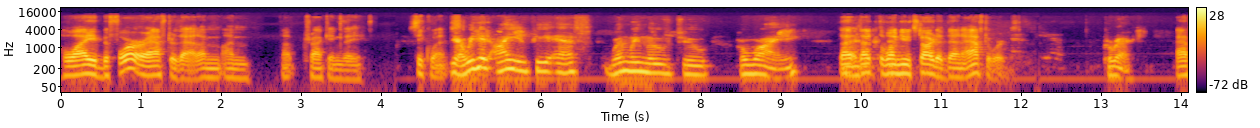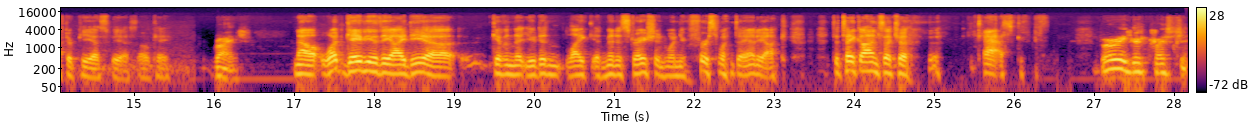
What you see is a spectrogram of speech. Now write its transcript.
Hawaii before or after that. I'm I'm not tracking the sequence. Yeah, we did IUPS when we moved to Hawaii. That, that's the one you started then afterwards, Correct. after PSPS. Okay. Right. Now, what gave you the idea, given that you didn't like administration when you first went to Antioch, to take on such a task? Very good question,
